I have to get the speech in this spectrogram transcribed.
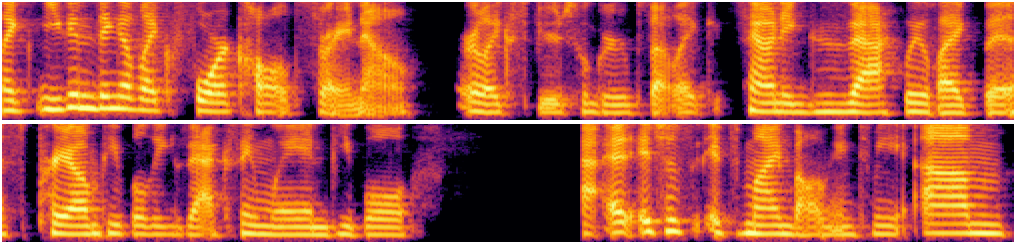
like you can think of like four cults right now or like spiritual groups that like sound exactly like this, prey on people the exact same way, and people. It's just it's mind boggling to me. Um,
